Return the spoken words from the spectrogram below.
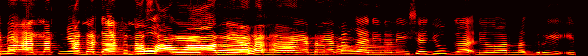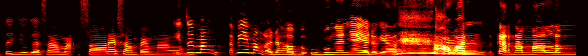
ini anaknya, anaknya keganggu kena sawan, gitu. ya kan. Uh, ya ternyata nggak di Indonesia juga, di luar negeri itu juga sama, sore nah, sampai malam. Itu emang tapi emang ada hubungannya ya, Dok ya. Sawan karena malam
